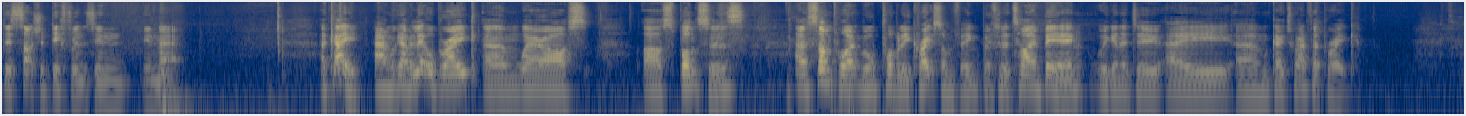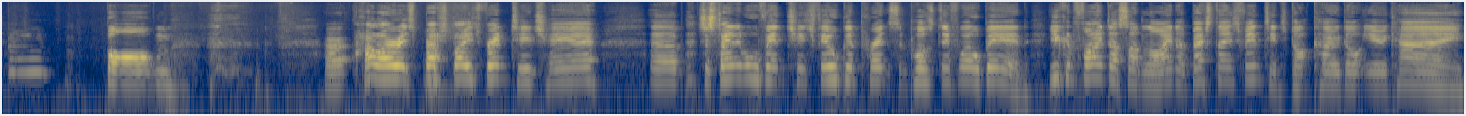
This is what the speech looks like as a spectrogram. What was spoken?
there's such a difference in, in that. Okay, and we're going to have a little break um, where our our sponsors. At some point, we'll probably create something, but for the time being, we're going to do a um, go to advert break. Bong. Uh, hello, it's Best Days Vintage here. Uh, sustainable vintage, feel good prints, and positive well being. You can find us online at bestdaysvintage.co.uk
